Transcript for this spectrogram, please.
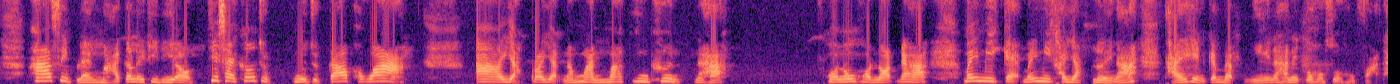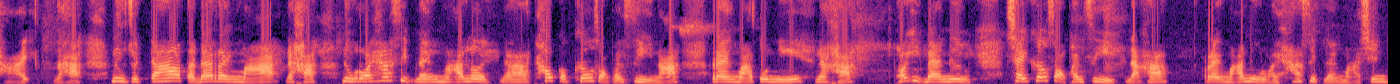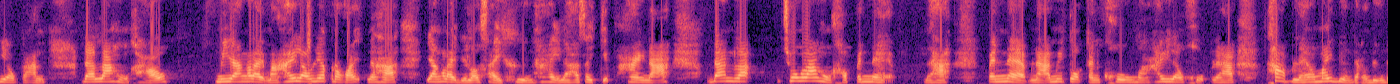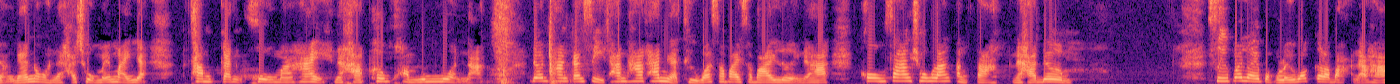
150 แรงม้ากันเลยทีเดียว ที่ใช้เครื่องจุด1.9 เพราะว่าอาอยากประหยัดน้ำมันมากยิ่งขึ้นนะคะ หัวนงหัวน็อตนะคะ ไม่มีแกะไม่มีขยับเลยนะถ่ายเห็นกันแบบนี้นะคะ ในตัวของส่วนของฝาท้ายนะคะ 1.9 แต่ได้แรงม้านะคะ 150 แรงม้าเลยนะคะเท่ากับเครื่อง 2,004 นะ แรงม้าตัวนี้นะคะ เพราะอีกแบรนด์หนึ่งใช้เครื่อง 2,004 นะคะ แรงม้า 150 แรงม้าเช่นเดียวกัน ด้านล่างของเขามียางอะไหล่มาให้เราเรียบร้อยนะคะ ยางอะไหล่เดี๋ยวเราใส่คืนให้นะคะ ใส่เก็บให้นะ ด้านละช่วงล่างของเขาเป็นแหนบ นะคะ เป็นแหนบนะมีตัวกันโค้งมาให้แล้วครบนะคะ ขับแล้วไม่ดึงดังดึงดังแน่นอนนะคะโฉมใหม่ๆเนี่ยทำกันโค้งมาให้นะคะ เพิ่มความนุ่มนวลนะเดินทางกัน4ท่าน5ท่านเนี่ยถือว่าสบายๆเลยนะคะ โครงสร้างช่วงล่างต่างๆนะคะ เดิม ซื้อไปเลยบอกเลยว่ากระบะนะคะ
